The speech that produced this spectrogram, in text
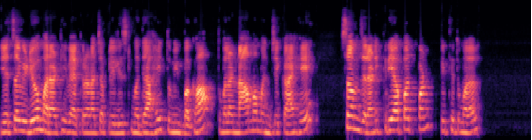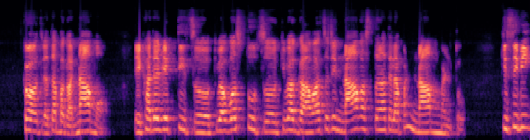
याचा व्हिडिओ मराठी व्याकरणाच्या प्लेलिस्टमध्ये आहे तुम्ही बघा. तुम्हाला नाम म्हणजे काय हे समजेल आणि क्रियापद पण तिथे तुम्हाला कळत आता बघा नाम. एखाद्या व्यक्तीचं किंवा वस्तूचं किंवा गावाचं जे नाव असतं ना त्याला आपण नाम म्हणतो. किसी भी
